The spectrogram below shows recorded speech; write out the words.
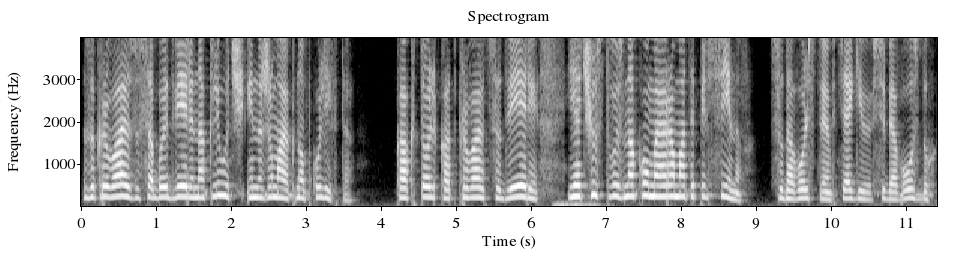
Закрываю за собой двери на ключ и нажимаю кнопку лифта. Как только открываются двери, я чувствую знакомый аромат апельсинов. С удовольствием втягиваю в себя воздух,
